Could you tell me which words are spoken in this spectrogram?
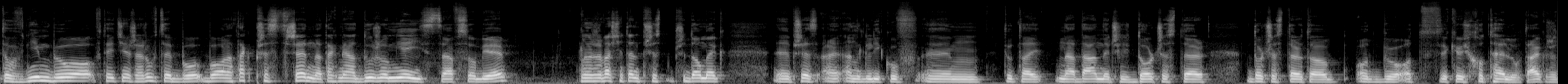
to w nim było, w tej ciężarówce, było, była ona tak przestrzenna, tak miała dużo miejsca w sobie, no, że właśnie ten przy, przydomek przez Anglików tutaj nadany, czyli Dorchester, Dorchester to od, było od jakiegoś hotelu, tak? Że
